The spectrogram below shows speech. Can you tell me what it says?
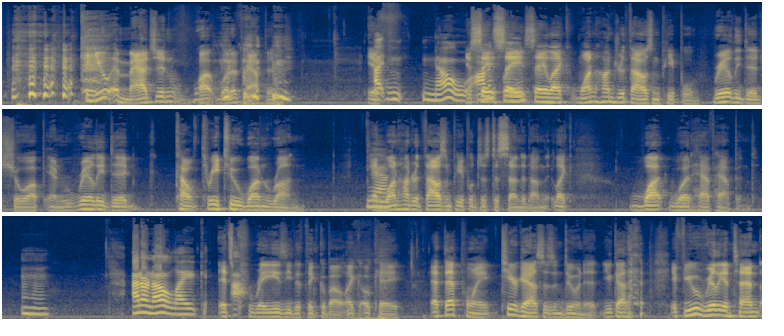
Can you imagine what would have happened if I, n- no say honestly. say say like one hundred thousand people really did show up and really did count three, two, one, run, yeah. and one hundred thousand people just descended on the, like what would have happened? I don't know. Like, It's crazy to think about. Like, okay, at that point, tear gas isn't doing it. You gotta, if you really intend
